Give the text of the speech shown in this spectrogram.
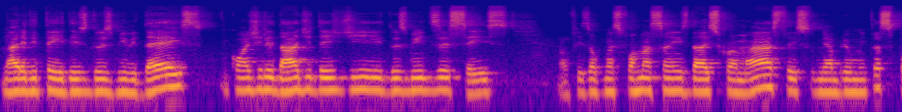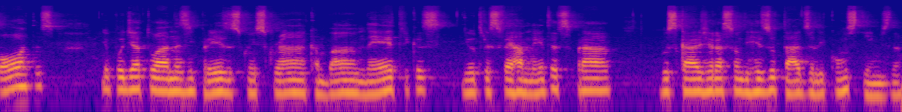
na área de TI desde 2010 e com agilidade desde 2016. Eu fiz algumas formações da Scrum Master, isso me abriu muitas portas eu pude atuar nas empresas com Scrum, Kanban, métricas e outras ferramentas para buscar a geração de resultados ali com os times, né?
